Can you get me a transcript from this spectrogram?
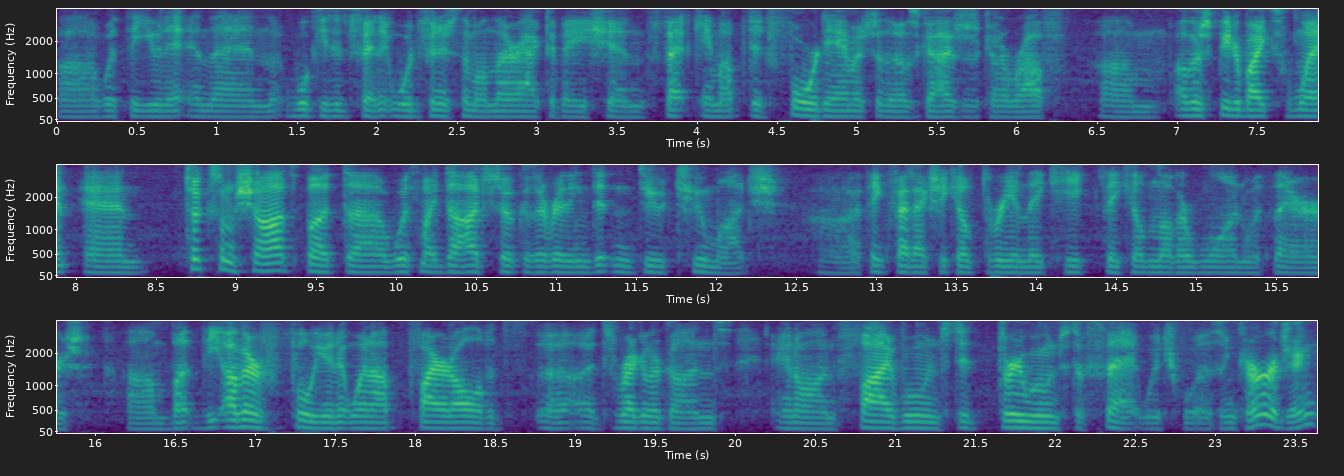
uh, with the unit, and then Wookiees had fin- would finish them on their activation. Fett came up, did four damage to those guys, which was kind of rough. Um, other speeder bikes went and took some shots, but uh, with my dodge tokens, everything didn't do too much. Uh, I think Fett actually killed three, and they they killed another one with theirs. Um, but the other full unit went up, fired all of its uh, its regular guns, and on five wounds did three wounds to Fett, which was encouraging.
